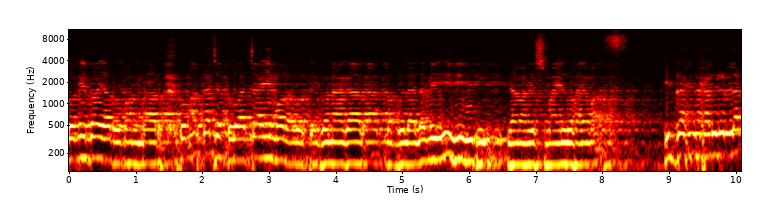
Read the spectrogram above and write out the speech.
তুমি দয়ার ভান্ডার তোমার কাছে দোয়া চাই মরাবতে গুনাগার রব্বুল আলামিন। জামাল ইসমাইল ভাই আমার। ইব্রাহিম খালিলুল্লাহ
